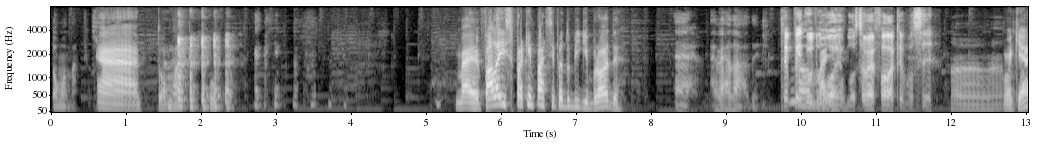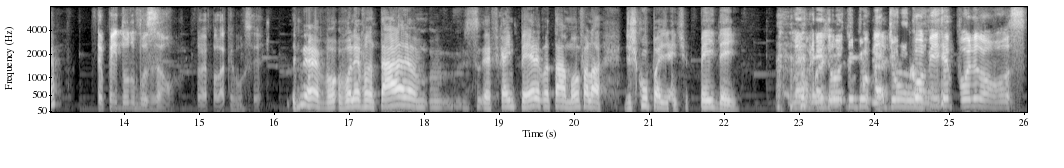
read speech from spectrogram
Toma, Matheus. Ah, toma. Mas fala isso pra quem participa do Big Brother. É, é verdade. Você peidou no mas- ônibus, você vai falar que é você? Ah, Como é que é? Você peidou no busão, você vai falar que é você? É, vou, vou levantar, hum, é, ficar em pé, levantar a mão e falar: desculpa, gente, peidei. Lembrei do, de, de um- de um. Comi repolho no almoço.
